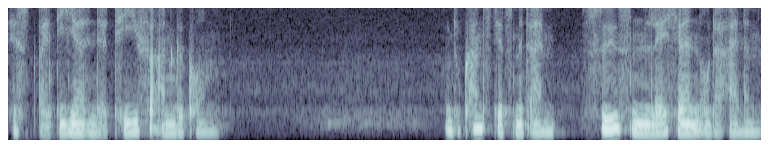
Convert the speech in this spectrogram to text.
ist bei dir in der Tiefe angekommen. Und du kannst jetzt mit einem süßen Lächeln oder einem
